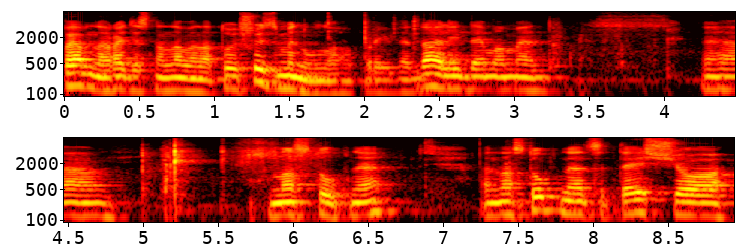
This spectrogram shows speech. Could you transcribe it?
певна радісна новина. то щось з минулого прийде. Далі йде момент. Е, наступне. Наступне це те, що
